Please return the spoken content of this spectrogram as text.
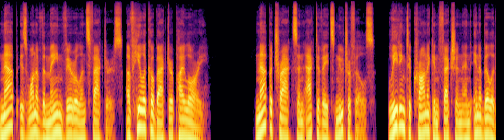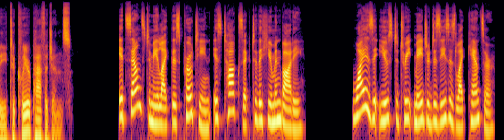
NAP is one of the main virulence factors of Helicobacter pylori. NAP attracts and activates neutrophils, leading to chronic infection and inability to clear pathogens. It sounds to me like this protein is toxic to the human body. Why is it used to treat major diseases like cancer?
